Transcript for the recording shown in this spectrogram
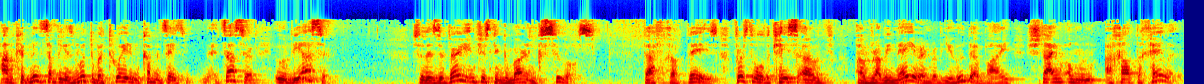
I'm convinced something is mutter, but two Adim come and say it's, it's aser. It would be aser. So there's a very interesting Gemara in Ksuvos, Daf Beis. First of all, the case of, of Rabbi Meir and Rabbi Yehuda by Shnaim Omim Achal Techelev.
